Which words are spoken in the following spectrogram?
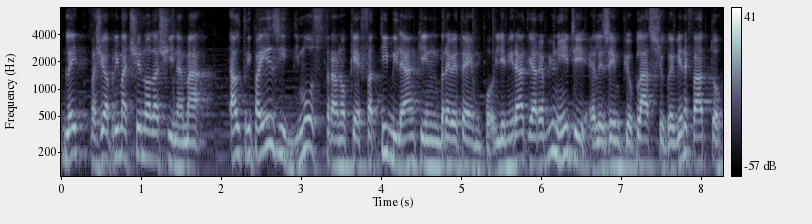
lei faceva prima accenno alla Cina, ma altri paesi dimostrano che è fattibile anche in breve tempo. Gli Emirati Arabi Uniti è l'esempio classico che viene fatto.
